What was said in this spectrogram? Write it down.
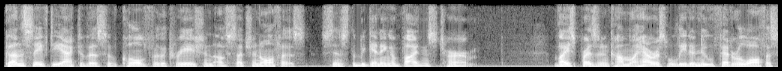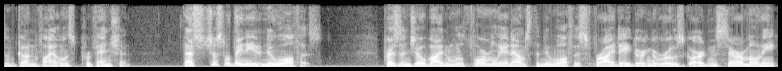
Gun safety activists have called for the creation of such an office since the beginning of Biden's term. Vice President Kamala Harris will lead a new federal office of gun violence prevention. That's just what they need a new office. President Joe Biden will formally announce the new office Friday during a Rose Garden ceremony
